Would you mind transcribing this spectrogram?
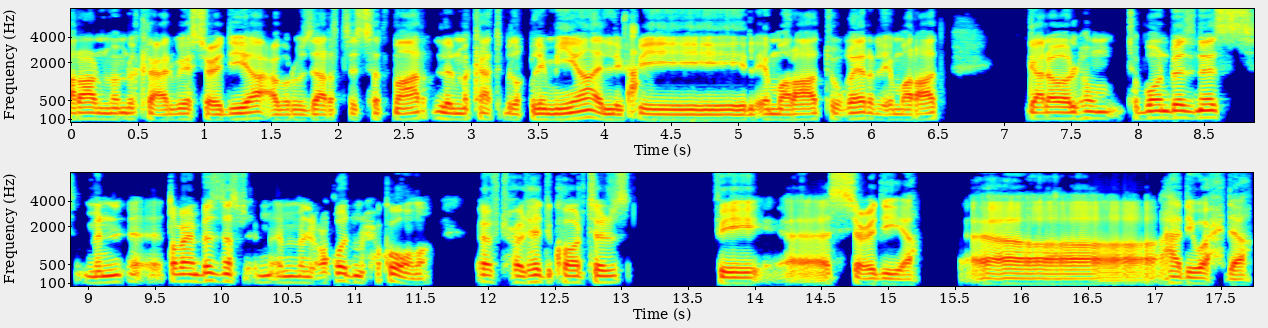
قرار المملكة العربية السعودية عبر وزارة الاستثمار للمكاتب الإقليمية اللي في الإمارات وغير الإمارات؟ قالوا لهم تبون business من طبعا business من العقود من الحكومة. افتحوا ال headquarters في آه، السعودية. آه هذه واحدة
